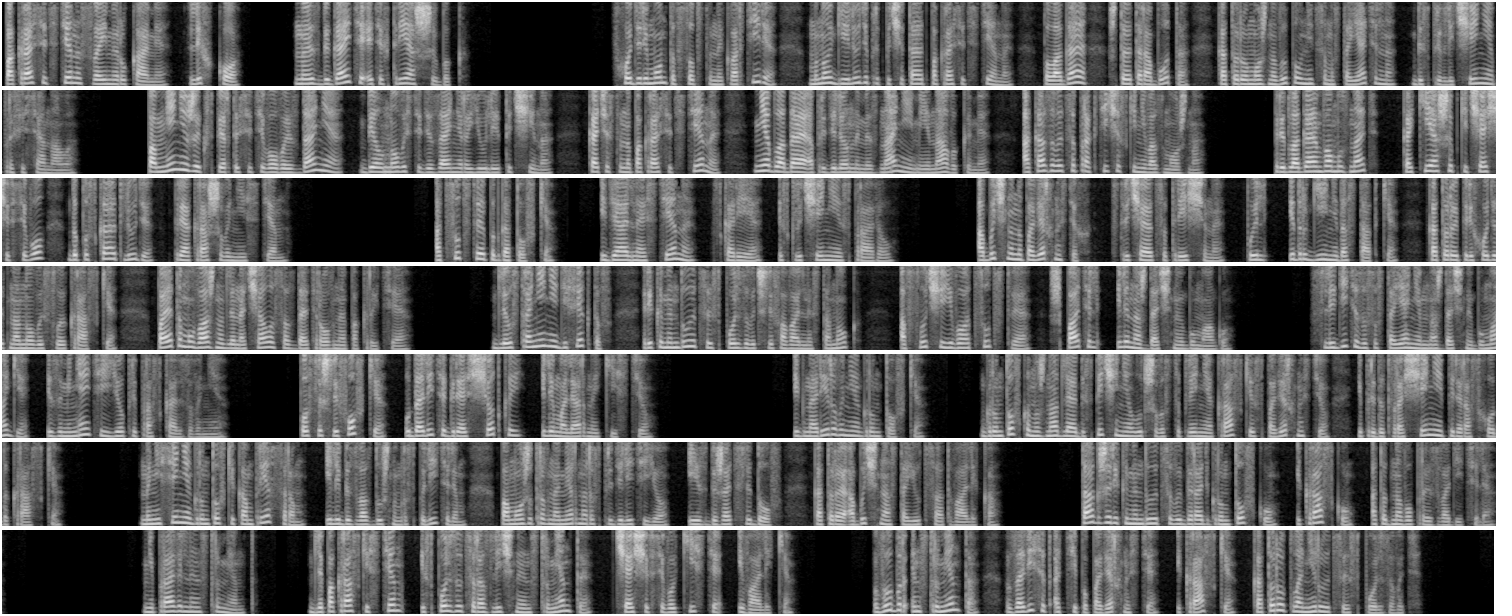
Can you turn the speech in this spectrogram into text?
Покрасить стены своими руками легко, но избегайте этих три ошибок. В ходе ремонта в собственной квартире многие люди предпочитают покрасить стены, полагая, что это работа, которую можно выполнить самостоятельно, без привлечения профессионала. По мнению же эксперта сетевого издания «Бел новости» дизайнера Юлии Тычина, качественно покрасить стены, не обладая определенными знаниями и навыками, оказывается практически невозможно. Предлагаем вам узнать, какие ошибки чаще всего допускают люди при окрашивании стен. Отсутствие подготовки. Идеальные стены, скорее, исключение из правил. Обычно на поверхностях встречаются трещины, пыль и другие недостатки, которые переходят на новый слой краски, поэтому важно для начала создать ровное покрытие. Для устранения дефектов рекомендуется использовать шлифовальный станок, а в случае его отсутствия – шпатель или наждачную бумагу. Следите за состоянием наждачной бумаги и заменяйте ее при проскальзывании. После шлифовки удалите грязь щеткой или малярной кистью. Игнорирование грунтовки. Грунтовка нужна для обеспечения лучшего сцепления краски с поверхностью и предотвращения перерасхода краски. Нанесение грунтовки компрессором или безвоздушным распылителем поможет равномерно распределить ее и избежать следов, которые обычно остаются от валика. Также рекомендуется выбирать грунтовку и краску от одного производителя. Неправильный инструмент. Для покраски стен используются различные инструменты, чаще всего кисти и валики. Выбор инструмента зависит от типа поверхности и краски, которую планируется использовать.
